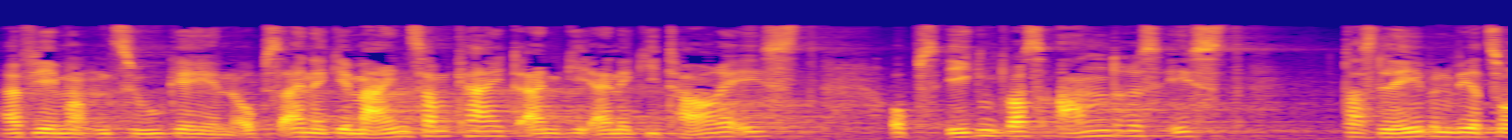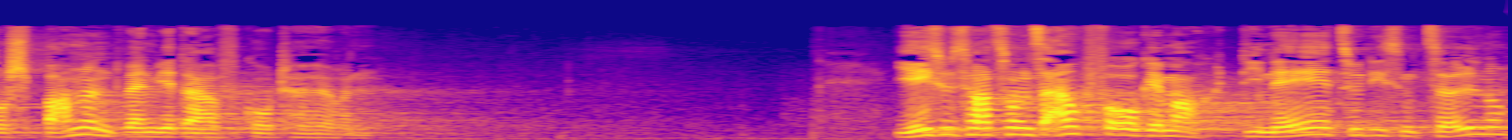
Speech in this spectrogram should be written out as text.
auf jemanden zugehen, ob es eine Gemeinsamkeit, eine Gitarre ist ob es irgendwas anderes ist. Das Leben wird so spannend, wenn wir da auf Gott hören. Jesus hat es uns auch vorgemacht, die Nähe zu diesem Zöllner.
